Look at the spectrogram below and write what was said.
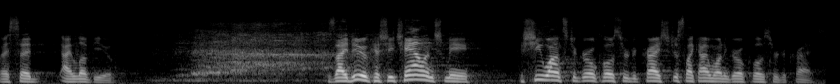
I said, I love you. Because I do, because she challenged me. She wants to grow closer to Christ just like I want to grow closer to Christ.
